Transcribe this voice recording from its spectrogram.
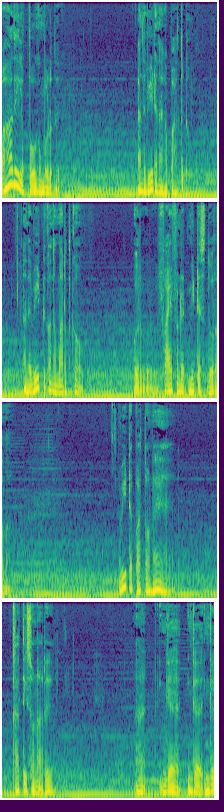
பாதையில் போகும் பொழுது அந்த வீடை நாங்கள் பார்த்துட்டோம். அந்த வீட்டுக்கும் அந்த மரத்துக்கும் ஒரு ஒரு ஃபைவ் ஹண்ட்ரட் மீட்டர்ஸ் தூரம் தான். வீட்டை பார்த்தோன்னே கார்த்தி சொன்னார் இங்கே இங்கே இங்கே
